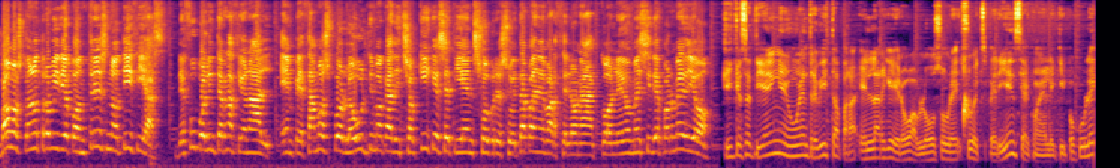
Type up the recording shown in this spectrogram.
Vamos con otro vídeo con tres noticias de fútbol internacional. Empezamos por lo último que ha dicho Quique Setién sobre su etapa en el Barcelona con Leo Messi de por medio. Quique Setién en una entrevista para El Larguero habló sobre su experiencia con el equipo culé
